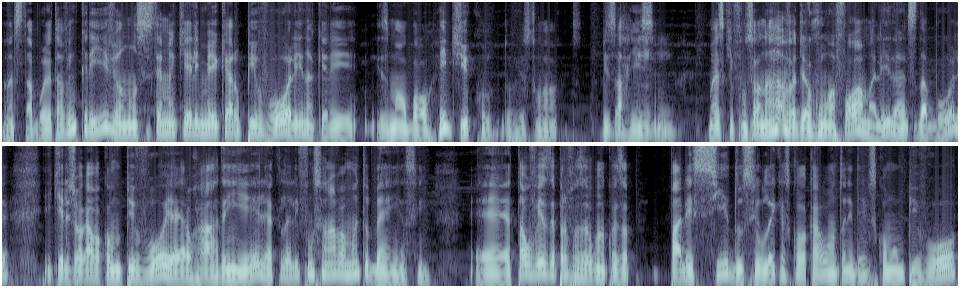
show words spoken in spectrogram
Antes da bolha estava incrível, num sistema em que ele meio que era o pivô ali, naquele small ball ridículo do Houston Rockets. Bizarríssimo. Uhum mas que funcionava de alguma forma ali antes da bolha, e que ele jogava como pivô, e aí era o Harden e ele, aquilo ali funcionava muito bem, assim. É, talvez dê para fazer alguma coisa parecido se o Lakers colocar o Anthony Davis como um pivô,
